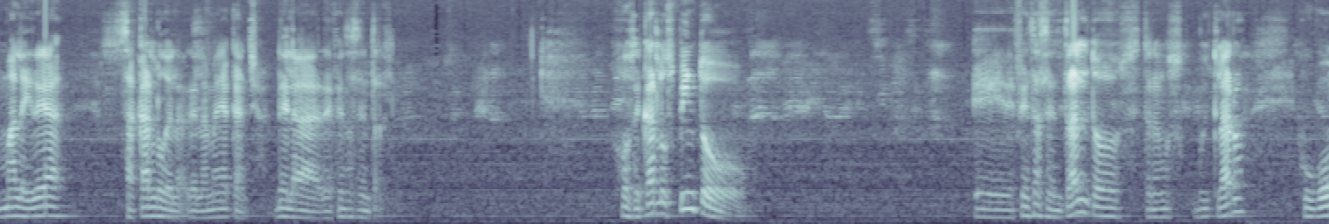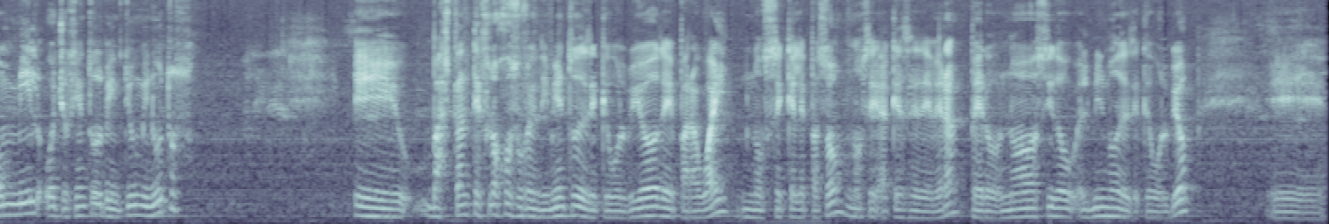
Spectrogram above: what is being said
Mala idea sacarlo de la, de la media cancha, de la defensa central. José Carlos Pinto, eh, defensa central, todos tenemos muy claro. Jugó 1821 minutos. Eh, bastante flojo su rendimiento desde que volvió de Paraguay. No sé qué le pasó, no sé a qué se deberá, pero no ha sido el mismo desde que volvió. Eh,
